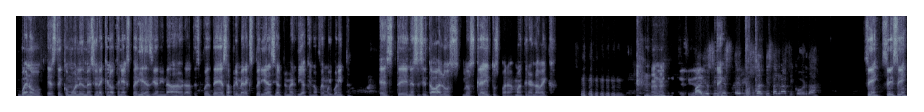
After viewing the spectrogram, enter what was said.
bueno, este, como les mencioné que no tenía experiencia ni nada, ¿verdad? Después de esa primera experiencia, el primer día, que no fue muy bonita, este, necesitaba los, los créditos para mantener la beca. Mario Siles, eh, vos sos artista gráfico, ¿verdad? Sí, sí, sí.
